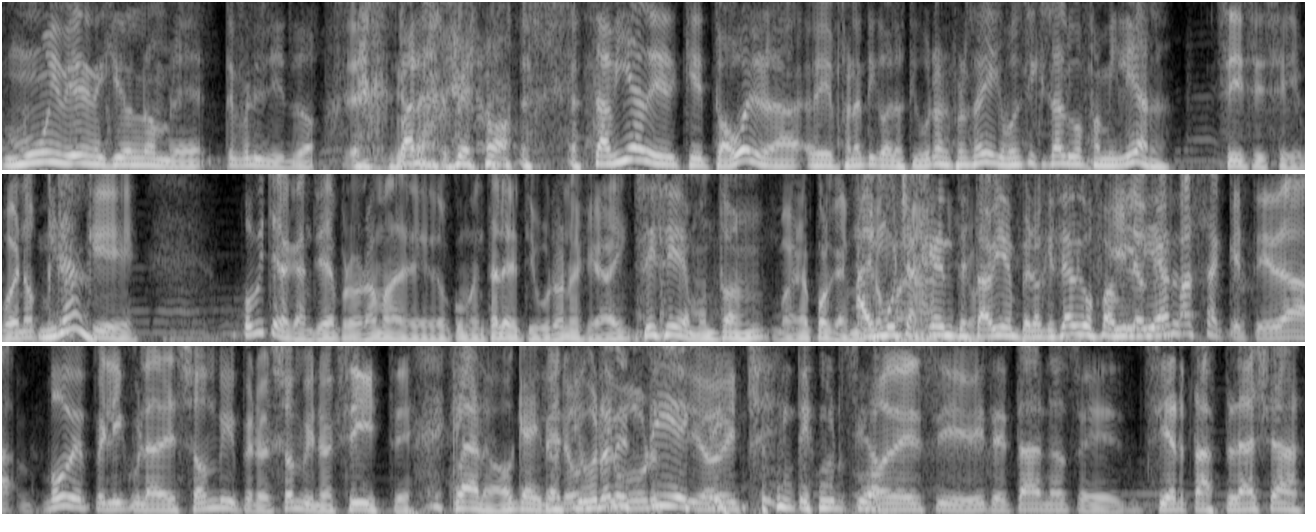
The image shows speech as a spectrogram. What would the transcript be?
Muy bien elegido el nombre, eh. te felicito. Pero sabía de que tu abuelo era eh, fanático de los tiburones, pero sabía que vos decís que es algo familiar. Sí, sí, sí. Bueno, Mirá. creo que. ¿Vos viste la cantidad de programas de documentales de tiburones que hay? Sí, sí, un montón. Bueno, es porque hay, Hay mucha fanáticos. gente, está bien, pero que sea algo Y lo familiar. que pasa es que te da. Vos ves películas de zombie, pero el zombie no existe. Claro, ok, los Pero un tiburones sí tiburcio, existen. Un tiburcio. Vos decís, viste, está, no sé, ciertas playas.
